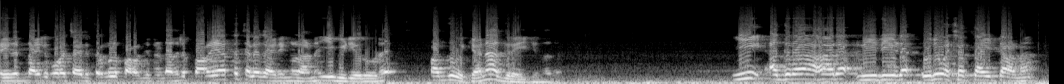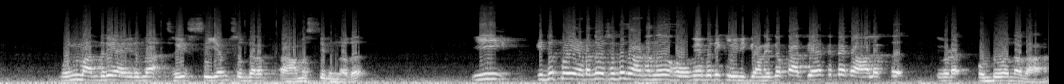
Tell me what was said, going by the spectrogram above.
ചെയ്തിട്ടുണ്ട്. അതിൽ കുറെ ചരിത്രങ്ങൾ പറഞ്ഞിട്ടുണ്ട്. അതിൽ പറയാത്ത ചില കാര്യങ്ങളാണ് ഈ വീഡിയോയിലൂടെ പങ്കുവെക്കാൻ ആഗ്രഹിക്കുന്നത്. ഈ അഗ്രാഹാര രീതിയുടെ ഒരു വശത്തായിട്ടാണ് മുൻ മന്ത്രിയായിരുന്ന ശ്രീ സി എം സുന്ദരം താമസിച്ചിരുന്നത്. ഈ ഇതിപ്പോ ഇടതുവശത്ത് കാണുന്നത് ഹോമിയോപ്പതി ക്ലിനിക്കാണ്. ഇതൊക്കെ അദ്ദേഹത്തിന്റെ കാലത്ത് ഇവിടെ കൊണ്ടുവന്നതാണ്.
